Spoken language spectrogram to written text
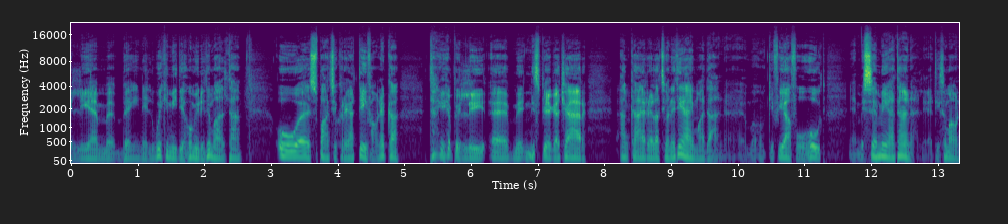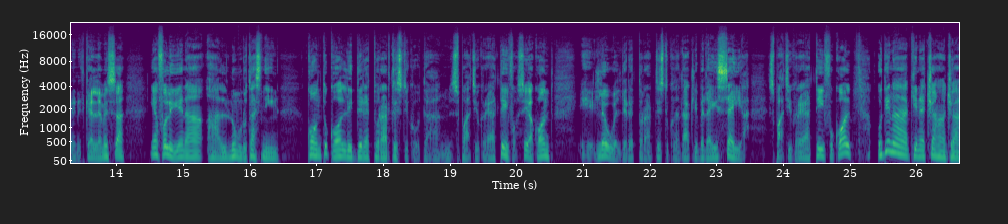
illi hemm bejn il-Wikimedia Community Malta u eh, Spazju Kreattiv hawnhekk tajjeb illi eh, nispjega ċar anka relazzjoni tiegħi ma' dan, kif jafu uħud eh, mis-semmija tagħna li qed jisimgħuni nitkellem issa, jafu li jiena għal numru ta' snin Kont ukoll id-direttur artistiku ta' Spazju Kreattiv, u sija kont eh, l-ewwel direttur artistiku ta' dak li beda jissejja Spazju Kreattiv ukoll, u dina kienet xi ħaġa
